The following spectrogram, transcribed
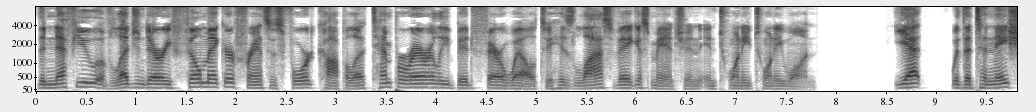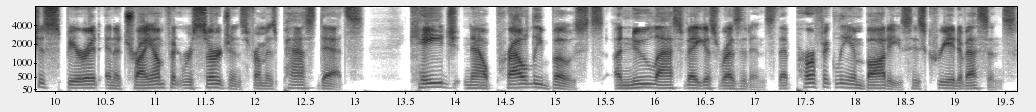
the nephew of legendary filmmaker Francis Ford Coppola temporarily bid farewell to his Las Vegas mansion in 2021. Yet, with a tenacious spirit and a triumphant resurgence from his past debts, Cage now proudly boasts a new Las Vegas residence that perfectly embodies his creative essence.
